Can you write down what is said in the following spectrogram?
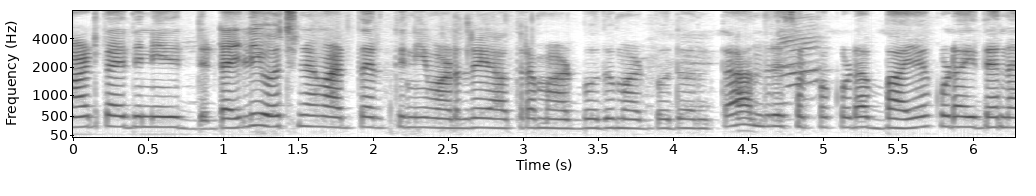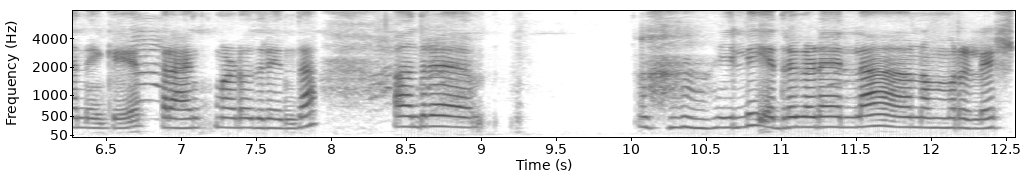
ಮಾಡ್ತಾ ಇದ್ದೀನಿ. ಡೈಲಿ ಯೋಚನೆ ಮಾಡ್ತಾ ಇರ್ತೀನಿ, ಮಾಡಿದ್ರೆ ಯಾವ ಥರ ಮಾಡ್ಬೋದು ಮಾಡ್ಬೋದು ಅಂತ. ಅಂದರೆ ಸ್ವಲ್ಪ ಕೂಡ ಭಯ ಕೂಡ ಇದೆ ನನಗೆ ಪ್ರ್ಯಾಂಕ್ ಮಾಡೋದ್ರಿಂದ. ಅಂದರೆ, ಇಲ್ಲಿ ಎದುರುಗಡೆ ಎಲ್ಲ ನಮ್ಮ ರಿಲೇಶ್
